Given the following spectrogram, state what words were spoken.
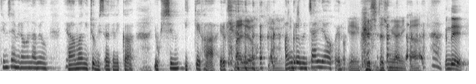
팀쌤이랑 하려면 야망이 좀 있어야 되니까 욕심 있게 가. 이렇게. 맞아요. 예, 안. 그러면 잘려. 이렇게. 예, 그게 진짜 중요하니까. 근데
